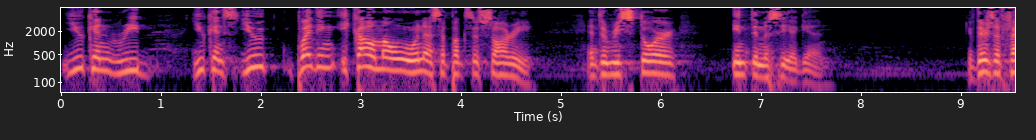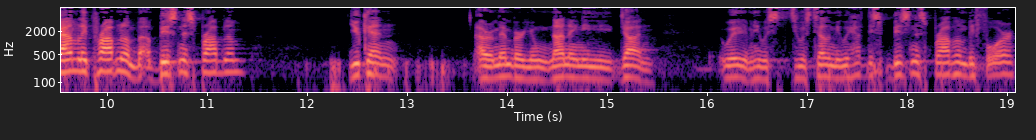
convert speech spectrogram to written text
You can read, you can, you, pwedeng ikaw mauuna sa pagsasorry and to restore intimacy again. If there's a family problem, a business problem, you can, I remember yung nanay ni John, William, he was, he was telling me, we have this business problem before,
